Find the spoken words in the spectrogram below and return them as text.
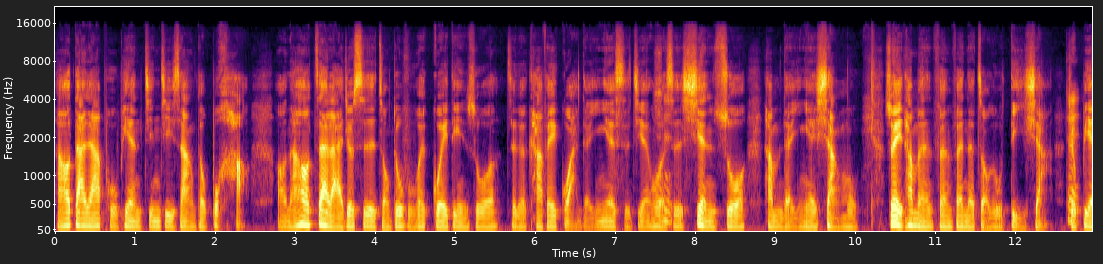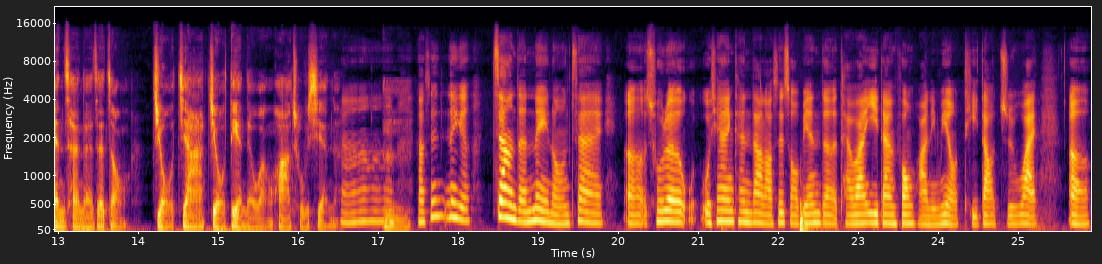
然后大家普遍经济上都不好哦，然后再来就是总督府会规定说这个咖啡馆的营业时间，或者是限缩他们的营业项目，所以他们纷纷的走入地下，就变成了这种酒家酒店的文化出现了。嗯，老师那个。这样的内容在呃，除了我现在看到老师手边的《台湾艺旦风华》里面有提到之外，呃，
